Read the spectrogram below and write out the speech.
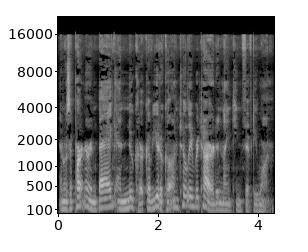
and was a partner in Bagg and Newkirk of Utica until he retired in 1951.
